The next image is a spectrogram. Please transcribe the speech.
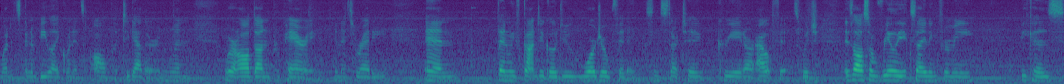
what it's going to be like when it's all put together and when we're all done preparing and it's ready. And then we've got to go do wardrobe fittings and start to create our outfits, which is also really exciting for me because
